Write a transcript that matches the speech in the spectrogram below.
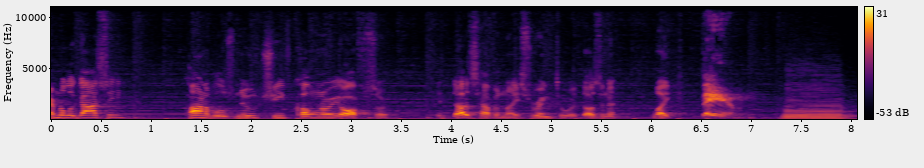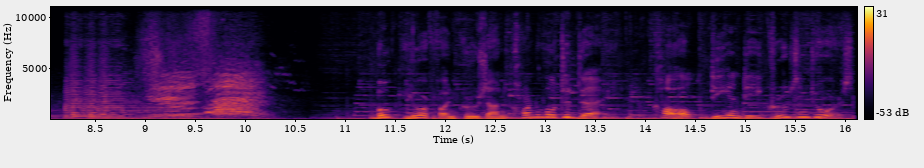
Emeril Lagasse, Carnival's new Chief Culinary Officer, it does have a nice ring to it, doesn't it? Like, BAM! Book your fun cruise on Carnival today. Call D&D Cruise and Tours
